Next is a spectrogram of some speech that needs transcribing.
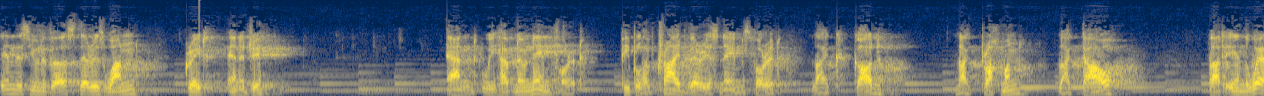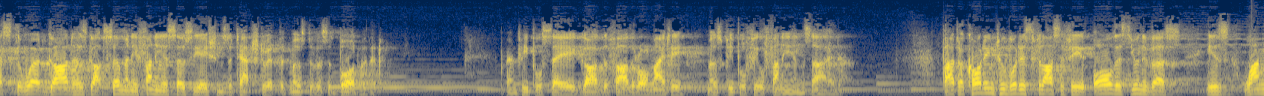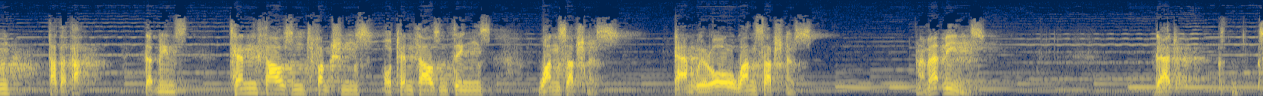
In this universe, there is one great energy, and we have no name for it. People have tried various names for it, like God, like Brahman, like Tao. But in the West, the word God has got so many funny associations attached to it that most of us are bored with it. When people say God the Father Almighty, most people feel funny inside. But according to Buddhist philosophy, all this universe is one tathata. That means 10,000 functions or 10,000 things, one suchness. And we're all one suchness. And that means that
